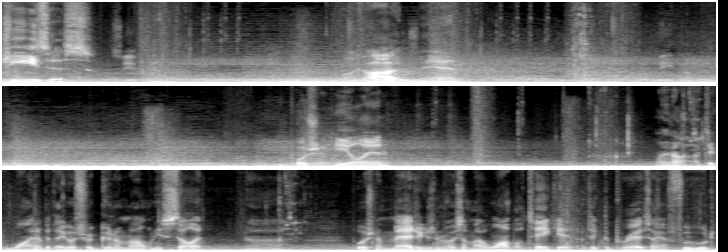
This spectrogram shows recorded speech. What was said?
Jesus. God, man. Potion healing. Why not? I take wine. I bet that goes for a good amount when you sell it. Uh, potion of magic isn't really something I want, but I'll take it. I'll take the bread so I have food.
